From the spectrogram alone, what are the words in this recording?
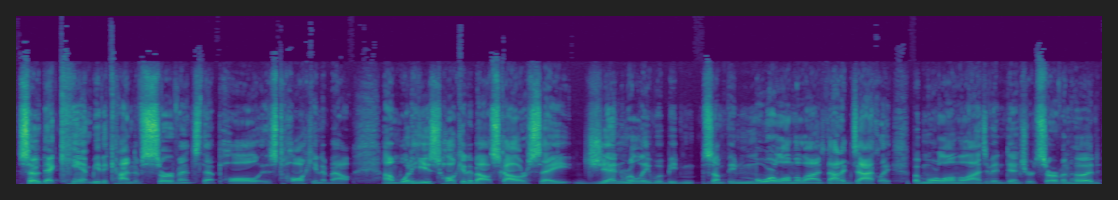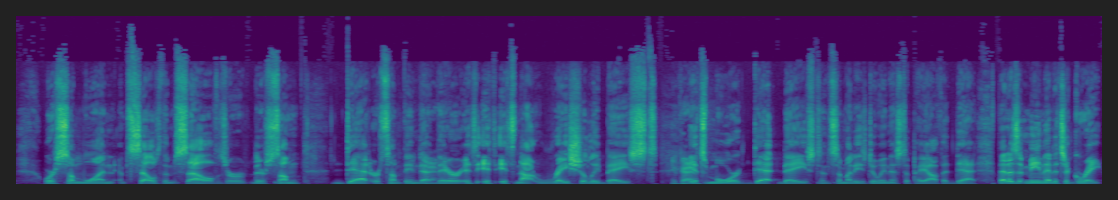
So that can't be the kind of servants that Paul is talking about. Um, what he is talking about, scholars say, generally would be something more along the lines, not exactly, but more along the lines of indentured servanthood, where someone sells themselves or there's some debt or something that Okay. they're it's it, it's not racially based. Okay. It's more debt based, and somebody's doing this to pay off a debt. Debt. That doesn't mean that it's a great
